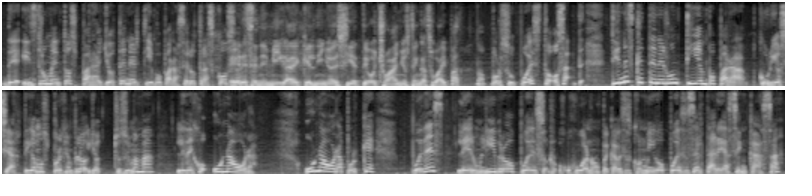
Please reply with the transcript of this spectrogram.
de instrumentos para yo tener tiempo para hacer otras cosas. ¿Eres enemiga de que el niño de 7, 8 años tenga su iPad? No, por supuesto. O sea, tienes que tener un tiempo para curiosear. Digamos, por ejemplo, yo, yo soy mamá, le dejo una hora. Una hora, ¿por qué? Puedes leer un libro, puedes jugar rompecabezas conmigo, puedes hacer tareas en casa.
